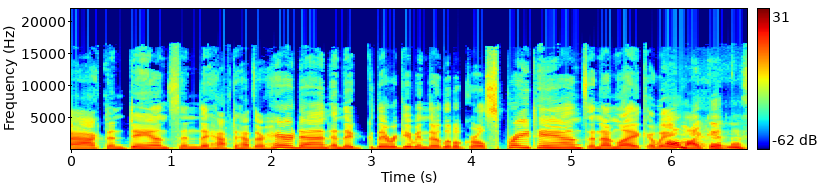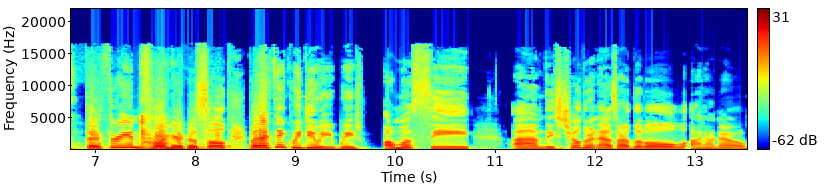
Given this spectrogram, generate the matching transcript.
act and dance, and they have to have their hair done, and they they were giving their little girls spray tans, and I'm like, oh wait, Oh my goodness. they're three and four years old. But I think we do. We we almost see um, these children as our little, I don't know,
